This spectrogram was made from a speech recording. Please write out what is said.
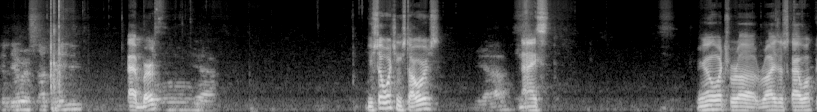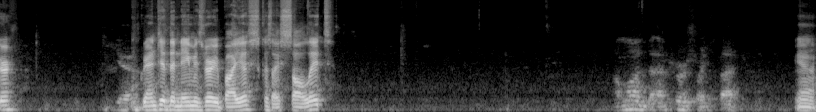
They were separated. At birth, Yeah. You still watching Star Wars? Yeah. Nice. You gonna watch uh, Rise of Skywalker? Yeah. Granted, the name is very biased because I saw it. I'm on the Emperor Strikes Back. Yeah.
